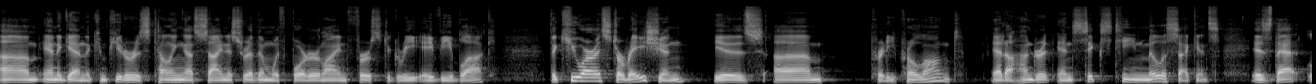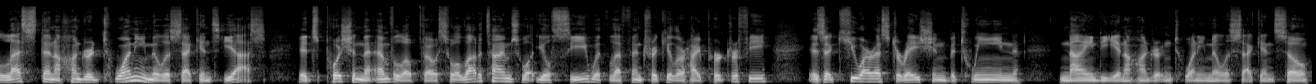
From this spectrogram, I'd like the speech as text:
Um, and again, the computer is telling us sinus rhythm with borderline first degree AV block. The QRS duration is um, pretty prolonged at 116 milliseconds. Is that less than 120 milliseconds? Yes. It's pushing the envelope though. So a lot of times what you'll see with left ventricular hypertrophy is a QRS duration between 90 and 120 milliseconds. So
